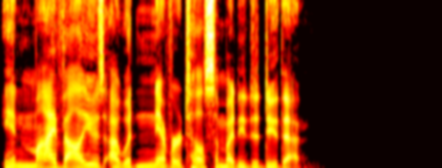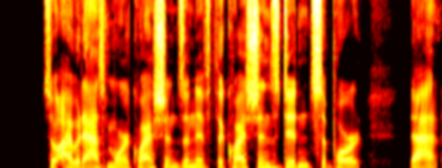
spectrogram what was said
in my values i would never tell somebody to do that. So i would ask more questions and if the questions didn't support that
